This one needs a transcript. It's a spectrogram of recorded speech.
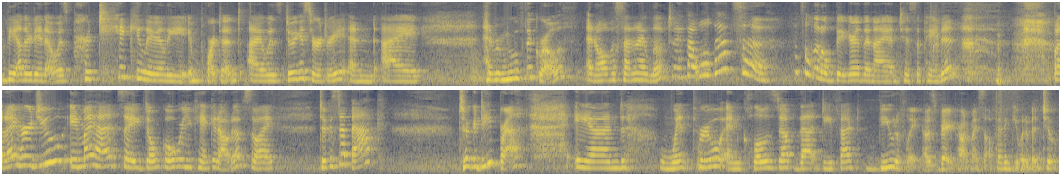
the other day that was particularly important, I was doing a surgery and I had removed the growth and all of a sudden I looked and I thought, well, that's a that's a little bigger than I anticipated. but I heard you in my head say, don't go where you can't get out of. So I took a step back, took a deep breath, and went through and closed up that defect beautifully. I was very proud of myself. I think you would have been too.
